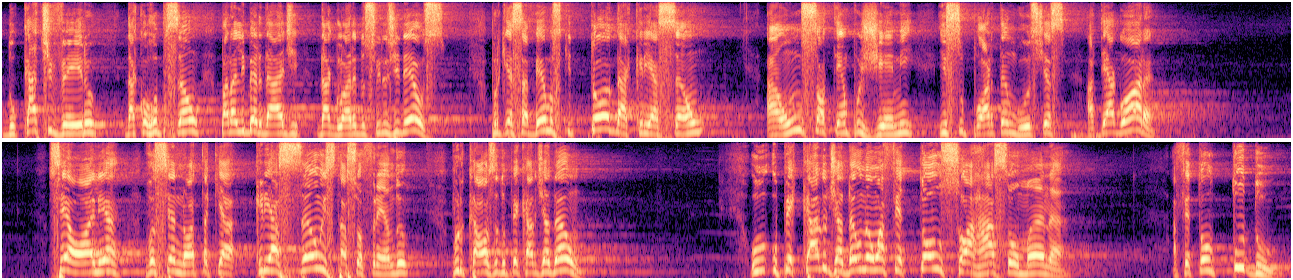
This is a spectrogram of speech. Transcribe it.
do cativeiro da corrupção para a liberdade da glória dos filhos de Deus porque sabemos que toda a criação a um só tempo geme e suporta angústias até agora. Você olha, você nota que a criação está sofrendo por causa do pecado de Adão. O, o pecado de Adão não afetou só a raça humana, afetou tudo.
